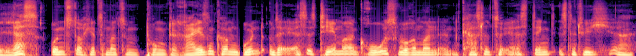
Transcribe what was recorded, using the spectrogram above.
Lass uns doch jetzt mal zum Punkt Reisen kommen. Und unser erstes Thema, groß, woran man in Kassel zuerst denkt, ist natürlich ja,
